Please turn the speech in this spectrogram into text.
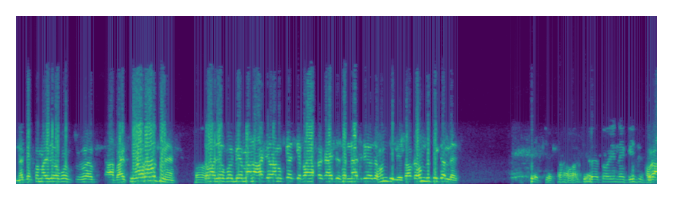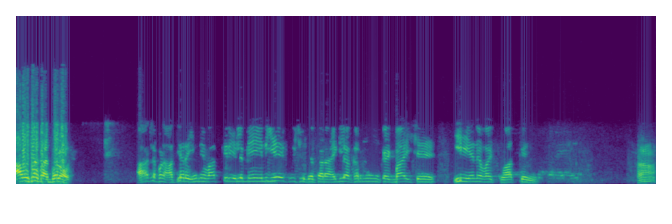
નકર તમારી જો કોઈ આ ભાઈ કુવારો હોત ને તમારે જો કોઈ બે માણસ આગેવાનું કે ભાઈ આપણે કાયદેસર નાચરી હોય તો સમજી લઈએ તો આપણે સમજૂતી કરી લઈશ. અત્યારે તો એને કીધું હવે આવું છે સાહેબ બોલો. હા એટલે પણ અત્યારે એને વાત કરી એટલે મેં એની એ પૂછ્યું કે તારા આગલા ઘરનું કંઈક બાઈ છે એ એને વાત કરી. હા.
